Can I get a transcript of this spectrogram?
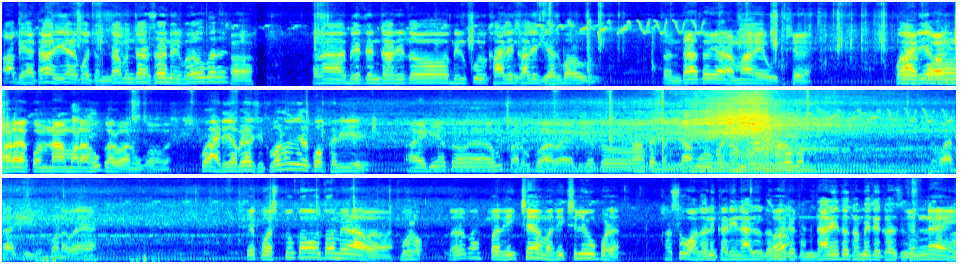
આ બેઠા યાર કોઈ ધંધા બંધા છે નહીં બરોબર? હા. અને બે ત્રણ તારી તો બિલકુલ ખાલી ખાલી ગેસ બાળું. ધંધા તો યાર અમારે એવું જ છે. કોમ મળે કોમ ના મળે શું કરવાનું કહો હવે? કોઈ આઈડિયા બધા શીખવાડો યાર કોઈ કરીએ? આઈડિયા તો હવે શું કરું? કહો હવે આઈડિયા તો આપણે ધંધામાં પણ બરોબર? વાત સાચી છે પણ હવે એક વસ્તુ કહો તો મેળાવે હવે. બોલો. બરોબર? પણ રીક્ષ છે આમાં રિક્ષ લેવું પડે. કશું વાંધો નહીં કરી નાખ્યું ગમે? તે ધંધા નહીં તો ગમે તે કરશું. એમ નહીં.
